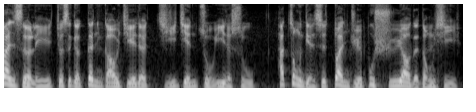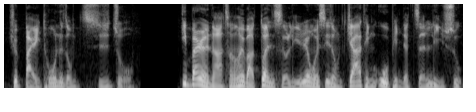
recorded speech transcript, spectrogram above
断舍离就是个更高阶的极简主义的书，它重点是断绝不需要的东西，去摆脱那种执着。一般人啊，常常会把断舍离认为是一种家庭物品的整理术，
